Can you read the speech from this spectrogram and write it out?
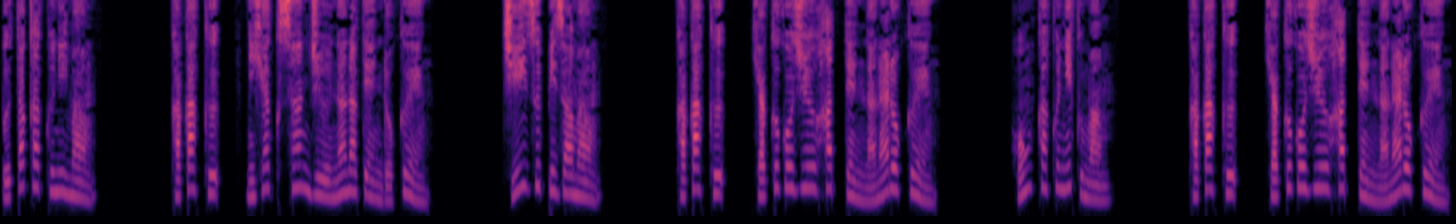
豚角煮まん。価格237.6円。チーズピザまん。価格158.76円。本格肉まん。価格158.76円。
